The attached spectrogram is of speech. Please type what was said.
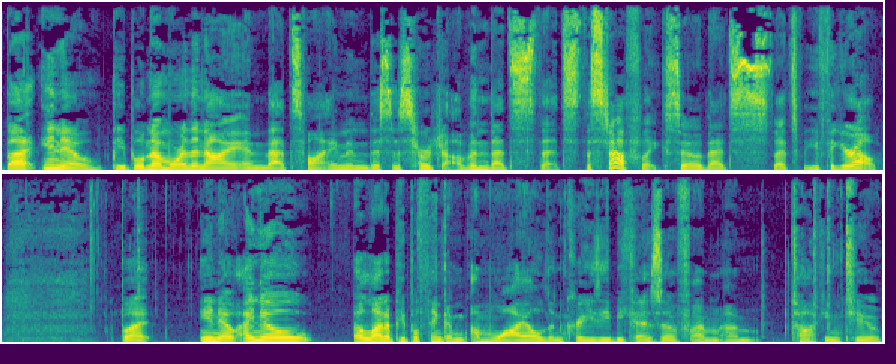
But, you know, people know more than I and that's fine and this is her job and that's that's the stuff. Like so that's that's what you figure out. But, you know, I know a lot of people think I'm I'm wild and crazy because of I'm I'm talking to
